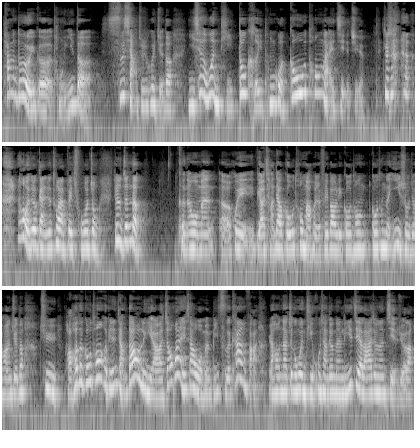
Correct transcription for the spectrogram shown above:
他们都有一个统一的。思想就是会觉得一切的问题都可以通过沟通来解决，就是，然后我就感觉突然被戳中，就是真的，可能我们呃会比较强调沟通嘛，或者非暴力沟通，沟通的艺术，就好像觉得去好好的沟通，和别人讲道理啊，交换一下我们彼此的看法，然后那这个问题互相就能理解啦，就能解决了。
